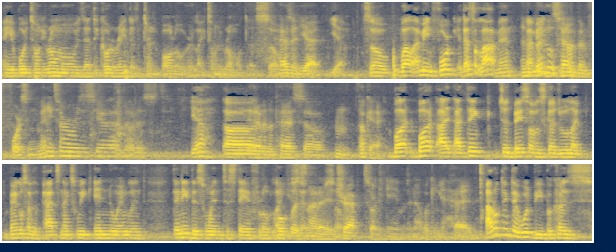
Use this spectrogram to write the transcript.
and your boy Tony Romo is that Dakota Rain doesn't turn the ball over like Tony Romo does. So hasn't yet. yeah. So well, I mean, four. That's a lot, man. And the I mean, Bengals know, haven't been forcing many turnovers this year that I've noticed. Yeah. they Uh, have in the past. So hmm, okay, But but I, I think just based off the schedule, like Bengals have the Pats next week in New England. They need this win to stay afloat. Like hopefully it's not a So- trap sort of game. and They're not looking ahead. I don't think they would be because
